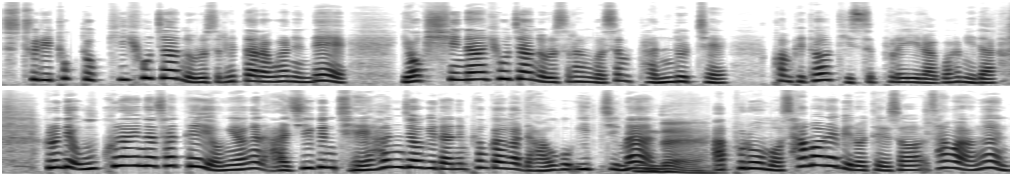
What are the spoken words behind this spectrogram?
수출이 톡톡히 효자 노릇을 했다라고 하는데 역시나 효자 노릇을 한 것은 반도체, 컴퓨터, 디스플레이라고 합니다. 그런데 우크라이나 사태의 영향은 아직은 제한적이라는 평가가 나오고 있지만 네. 앞으로 뭐 3월에 비롯해서 상황은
